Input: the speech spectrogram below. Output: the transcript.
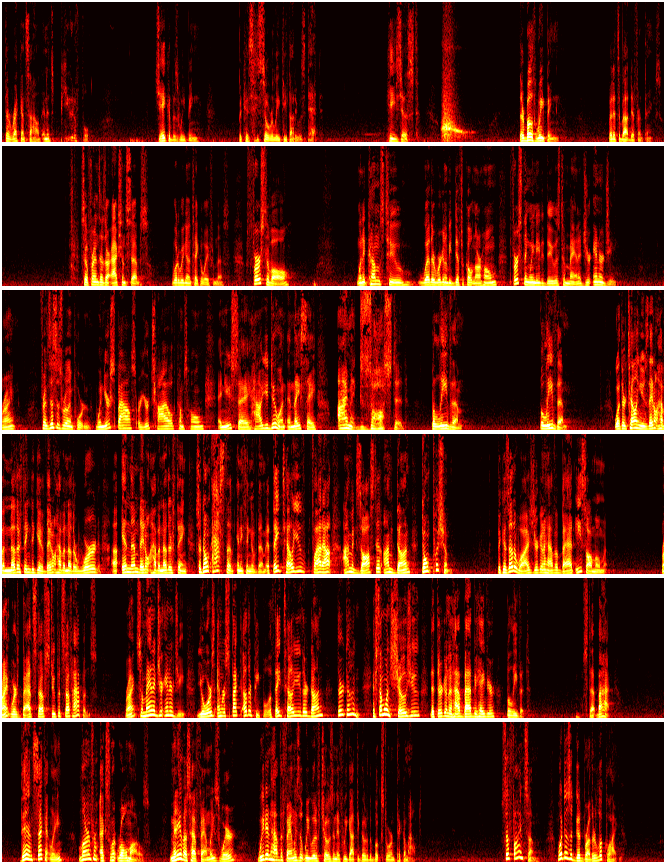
They're reconciled, and it's beautiful. Jacob is weeping because he's so relieved he thought he was dead. He's just, whew. they're both weeping, but it's about different things. So, friends, as our action steps, what are we going to take away from this? First of all, when it comes to whether we're going to be difficult in our home, first thing we need to do is to manage your energy right? Friends, this is really important. When your spouse or your child comes home and you say, "How you doing?" and they say, "I'm exhausted." Believe them. Believe them. What they're telling you is they don't have another thing to give. They don't have another word uh, in them. They don't have another thing. So don't ask them anything of them. If they tell you flat out, I'm exhausted, I'm done, don't push them. Because otherwise, you're going to have a bad Esau moment, right? Where bad stuff, stupid stuff happens. right? So manage your energy, yours, and respect other people. If they tell you they're done, they're done. If someone shows you that they're going to have bad behavior, believe it. Step back. Then, secondly, learn from excellent role models. Many of us have families where we didn't have the families that we would have chosen if we got to go to the bookstore and pick them out. So find some. What does a good brother look like?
